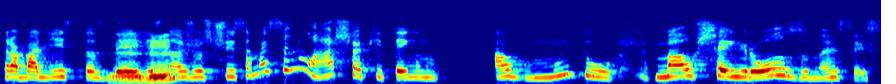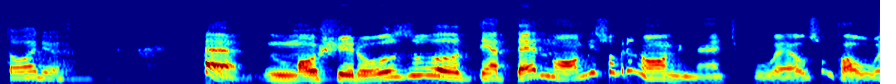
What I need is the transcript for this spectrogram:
trabalhistas deles uhum. na justiça, mas você não acha que tem um, algo muito mal cheiroso nessa história? É, mal cheiroso tem até nome e sobrenome, né? Tipo, é o São Paulo.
